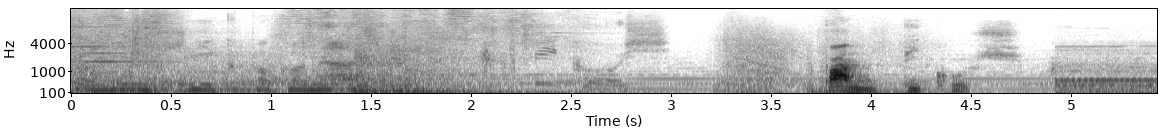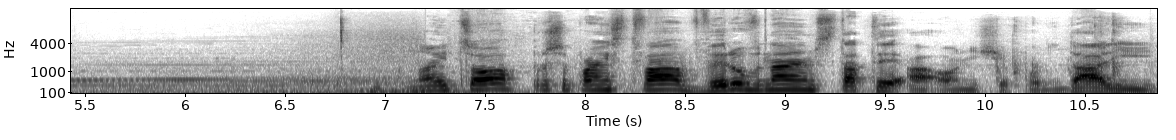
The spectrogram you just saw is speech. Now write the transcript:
Sojusznik pokonany. Pikuś! Pan Pikuś. No i co, proszę Państwa? Wyrównałem staty, a oni się poddali.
